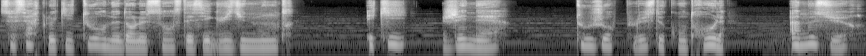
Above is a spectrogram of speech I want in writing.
Ce cercle qui tourne dans le sens des aiguilles d'une montre et qui génère toujours plus de contrôle à mesure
